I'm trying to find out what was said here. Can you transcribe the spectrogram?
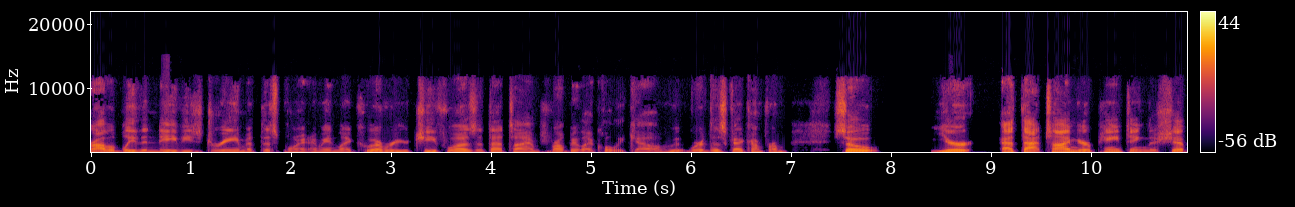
probably the Navy's dream at this point. I mean, like whoever your chief was at that time, probably like, holy cow, who, where'd this guy come from? So you're at that time, you're painting the ship.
